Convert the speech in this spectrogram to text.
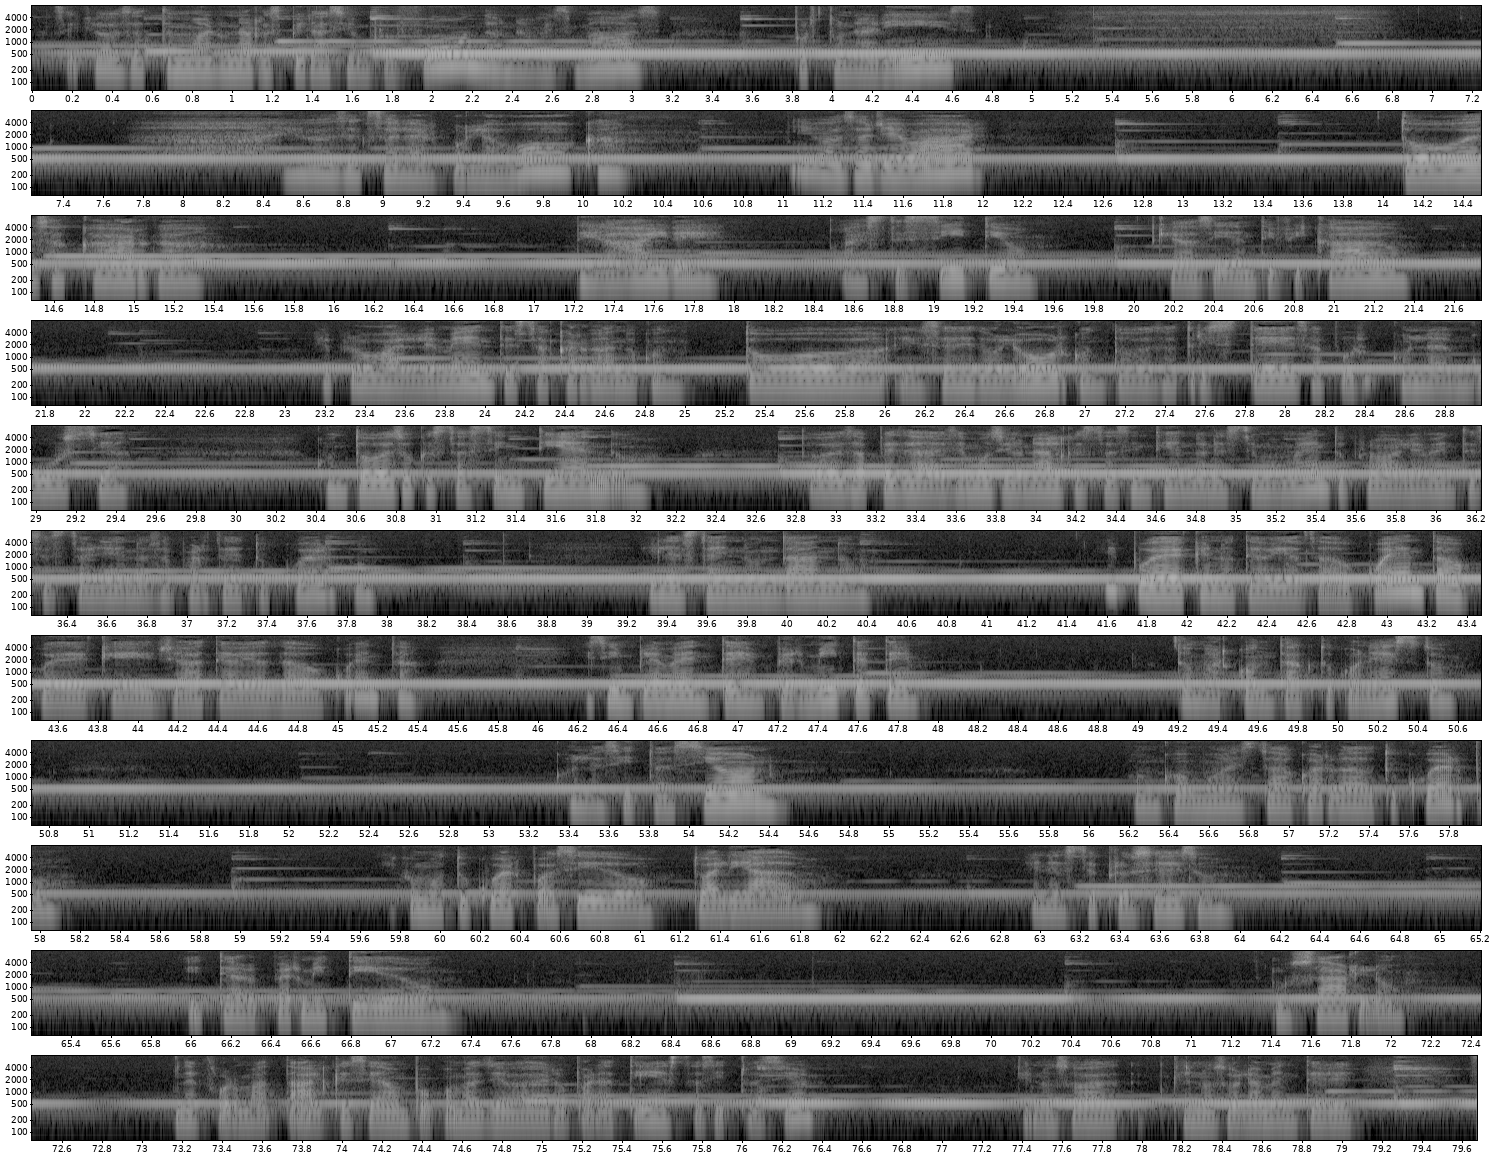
Así que vas a tomar una respiración profunda una vez más por tu nariz. Y vas a exhalar por la boca y vas a llevar toda esa carga de aire a este sitio que has identificado, que probablemente está cargando con todo ese dolor, con toda esa tristeza, con la angustia, con todo eso que estás sintiendo, toda esa pesadez emocional que estás sintiendo en este momento, probablemente se está yendo esa parte de tu cuerpo y la está inundando y puede que no te habías dado cuenta o puede que ya te habías dado cuenta. Y simplemente permítete tomar contacto con esto, con la situación, con cómo esto ha cargado tu cuerpo y cómo tu cuerpo ha sido tu aliado en este proceso y te ha permitido usarlo de forma tal que sea un poco más llevadero para ti esta situación, que no, que no solamente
